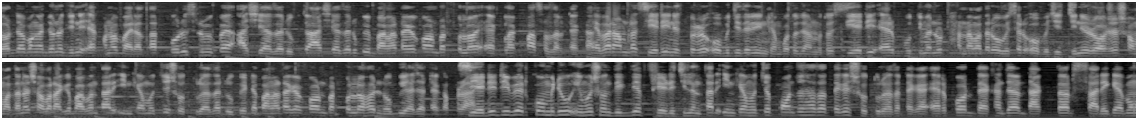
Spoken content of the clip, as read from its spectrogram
দরজা ভাঙার জন্য যিনি এখনও ভাইরাল তার পরিশ্রমিক হয় আশি হাজার রুপি। তো আশি হাজার রুপি বাংলা টাকা কনভার্ট করলে হয় এক লাখ পাঁচ হাজার টাকা। এবার আমরা সিএডি ইন্সপেক্টর অভিজিতের ইনকাম কত জানব? তো সিএডি এর বুদ্ধিমান ও ঠান্ডা মাথার অফিসার অভিজিৎ, যিনি রহস্যের সমাধানে সবার আগে পাবেন, তার ইনকাম হচ্ছে সত্তর হাজার রুপি। এটা বাংলা টাকা কনভার্ট করলে হয় নব্বই হাজার টাকা সিএডি টিভির কমেডি ও ইমোশন দিক দিয়ে ফ্রেডি ছিলেন, তার ইনকাম হচ্ছে পঞ্চাশ হাজার থেকে সত্তর হাজার টাকা। এরপর দেখা যায় ডাক্তার সারিকা এবং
